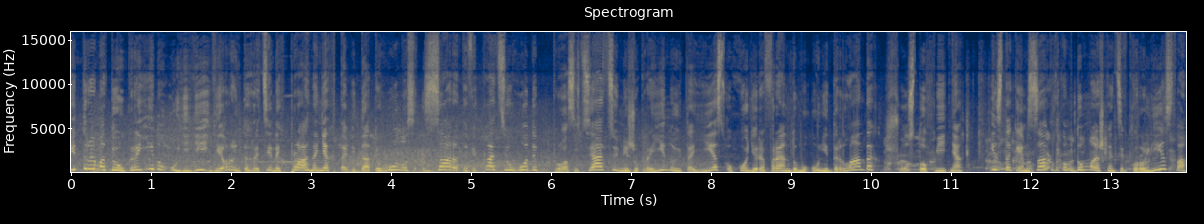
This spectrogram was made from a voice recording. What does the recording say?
підтримати Україну у її євроінтеграційних прагненнях та віддати голос за ратифікацію угоди про асоціацію між Україною та ЄС у ході референдуму у Нідерландах 6 квітня. Із таким закликом до мешканців королівства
